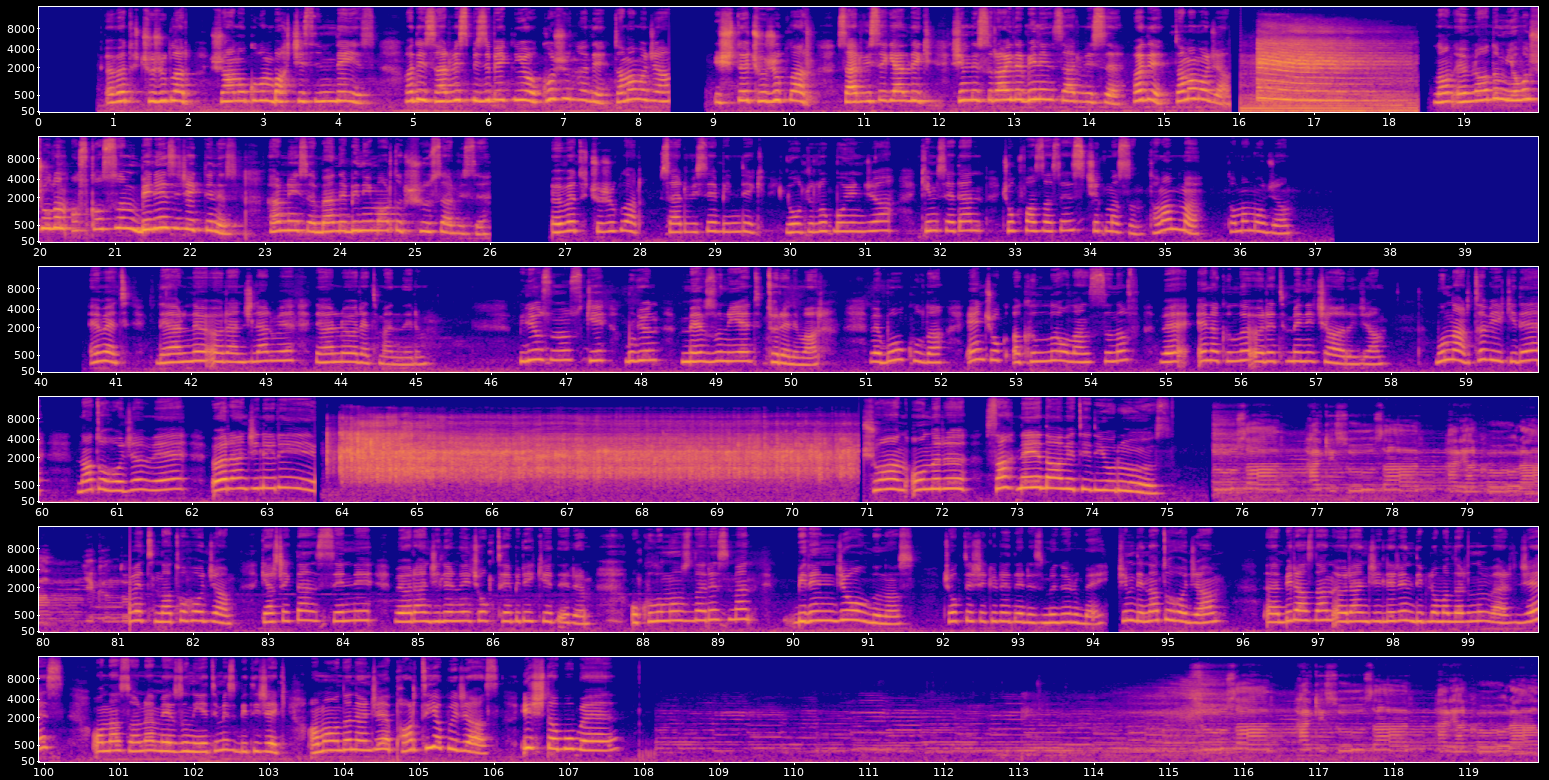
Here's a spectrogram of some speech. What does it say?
Evet çocuklar, şu an okulun bahçesindeyiz. Hadi servis bizi bekliyor. Koşun hadi. Tamam hocam. İşte çocuklar, servise geldik. Şimdi sırayla binin servise. Hadi, tamam hocam. Lan evladım yavaş olun az kalsın beni ezecektiniz. Her neyse ben de bineyim artık şu servise. Evet çocuklar servise bindik. Yolculuk boyunca kimseden çok fazla ses çıkmasın. Tamam mı? Tamam hocam. Evet, değerli öğrenciler ve değerli öğretmenlerim. Biliyorsunuz ki bugün mezuniyet töreni var ve bu okulda en çok akıllı olan sınıf ve en akıllı öğretmeni çağıracağım. Bunlar tabii ki de NATO hoca ve öğrencileri. Şu an onları sahneye davet ediyoruz. Susar, herkes susar, her yer kural, yıkın Evet NATO hocam. Gerçekten seni ve öğrencilerini çok tebrik ederim. Okulumuzda resmen birinci oldunuz. Çok teşekkür ederiz müdür bey. Şimdi NATO hocam, e, birazdan öğrencilerin diplomalarını vereceğiz. Ondan sonra mezuniyetimiz bitecek. Ama ondan önce parti yapacağız. İşte bu be. susar, herkes susar, her yer kural,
